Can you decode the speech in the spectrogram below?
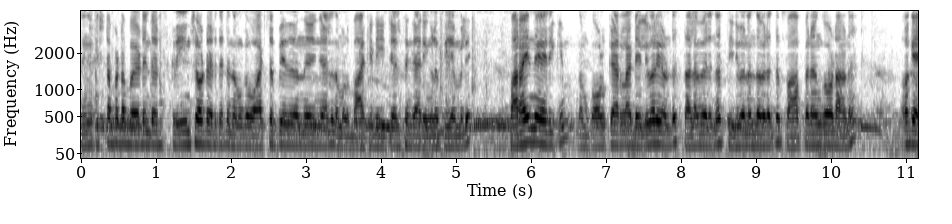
നിങ്ങൾക്ക് ഇഷ്ടപ്പെട്ട ബേർഡിന്റെ ഒരു സ്ക്രീൻഷോട്ട് എടുത്തിട്ട് നമുക്ക് വാട്സപ്പ് ചെയ്ത് തന്നു കഴിഞ്ഞാൽ നമ്മൾ ബാക്കി ഡീറ്റെയിൽസും കാര്യങ്ങളും പി എമ്മിൽ പറയുന്നതായിരിക്കും. നമുക്ക് ഓൾ കേരള ഡെലിവറി ഉണ്ട്. സ്ഥലം വരുന്ന തിരുവനന്തപുരത്ത് പാപ്പനംകോടാണ്. ഓക്കെ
